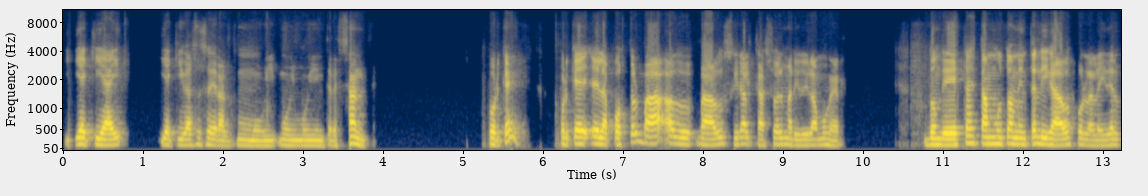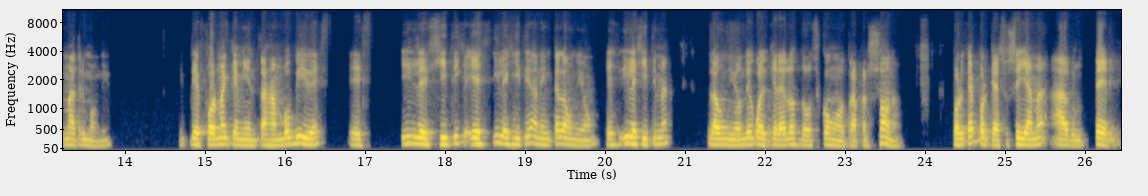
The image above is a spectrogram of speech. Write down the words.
Y aquí hay, y aquí va a suceder algo muy, muy, muy interesante. ¿Por qué? Porque el apóstol va a, va a aducir al caso del marido y la mujer, donde éstas están mutuamente ligados por la ley del matrimonio de forma que mientras ambos viven, es, es ilegítimamente la unión, es ilegítima la unión de cualquiera de los dos con otra persona. ¿Por qué? Porque eso se llama adulterio.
